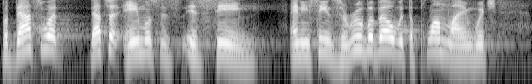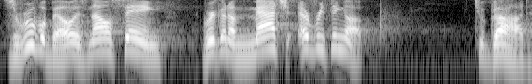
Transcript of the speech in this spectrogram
But that's what, that's what Amos is, is seeing. And he's seeing Zerubbabel with the plumb line, which Zerubbabel is now saying, we're going to match everything up to God,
